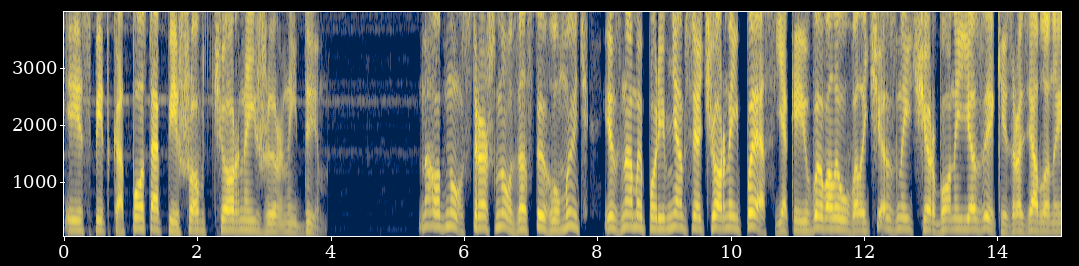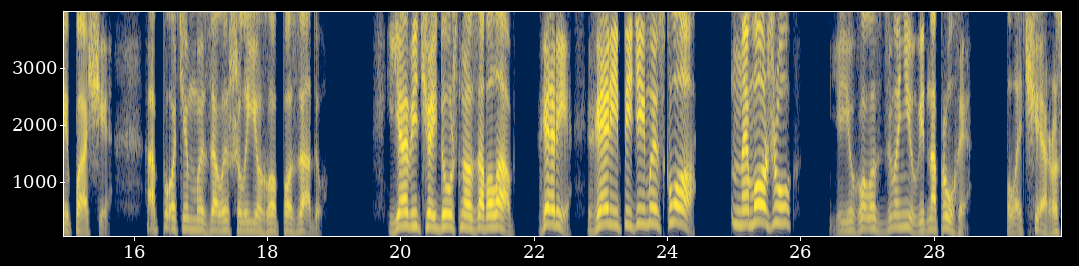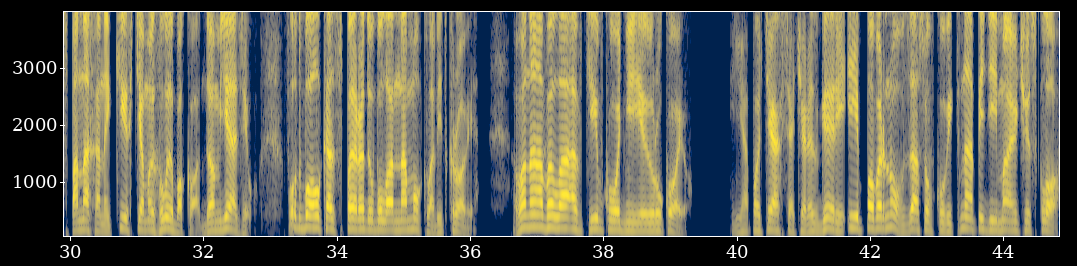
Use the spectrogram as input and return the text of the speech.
і з під капота пішов чорний жирний дим. На одну страшну застиглу мить із нами порівнявся чорний пес, який вивалив величезний червоний язик із роззявленої пащі, а потім ми залишили його позаду. Я відчайдушно заволав Гері, Гері, підійми скло. Не можу. Її голос дзвенів від напруги. Плече розпанахане кігтями глибоко, до м'язів. Футболка спереду була намокла від крові. Вона вела автівку однією рукою. Я потягся через Гері і повернув засувку вікна, підіймаючи скло.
